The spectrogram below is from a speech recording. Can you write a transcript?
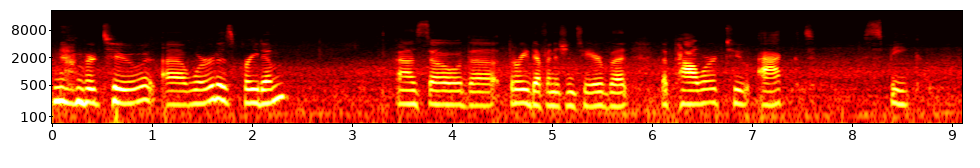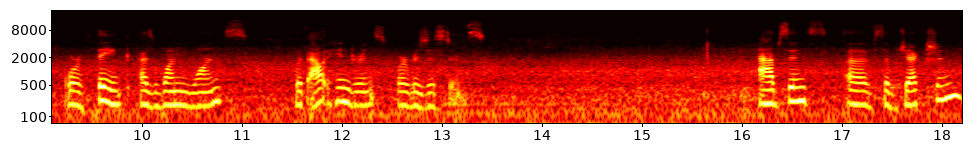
Number two uh, word is freedom. Uh, so the three definitions here, but the power to act, speak, or think as one wants without hindrance or resistance. Absence of subjection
